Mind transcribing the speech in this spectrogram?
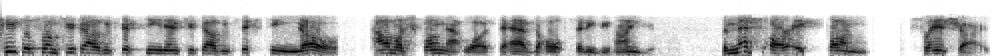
people from 2015 and 2016 know how much fun that was to have the whole city behind you. The Mets are a fun franchise.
